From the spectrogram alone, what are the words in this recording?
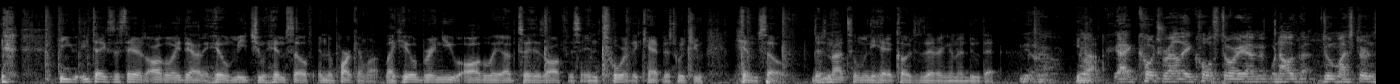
he he takes the stairs all the way down and he'll meet you himself in the parking lot. Like he'll bring you all the way up to his office and tour the campus with you himself. There's not too many head coaches that are going to do that. Yeah. You know, Well, Coach Riley, cool story. I mean, when I was doing my student,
